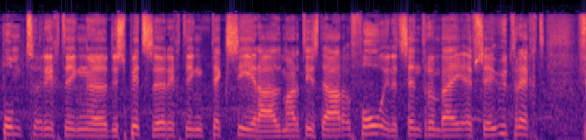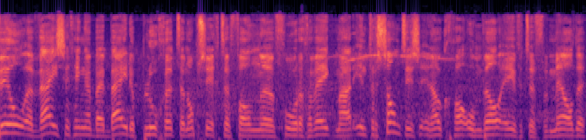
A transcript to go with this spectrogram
pompt richting de spitsen, richting Texera. Maar het is daar vol in het centrum bij FC Utrecht. Veel wijzigingen bij beide ploegen ten opzichte van vorige week. Maar interessant is in elk geval om wel even te vermelden...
